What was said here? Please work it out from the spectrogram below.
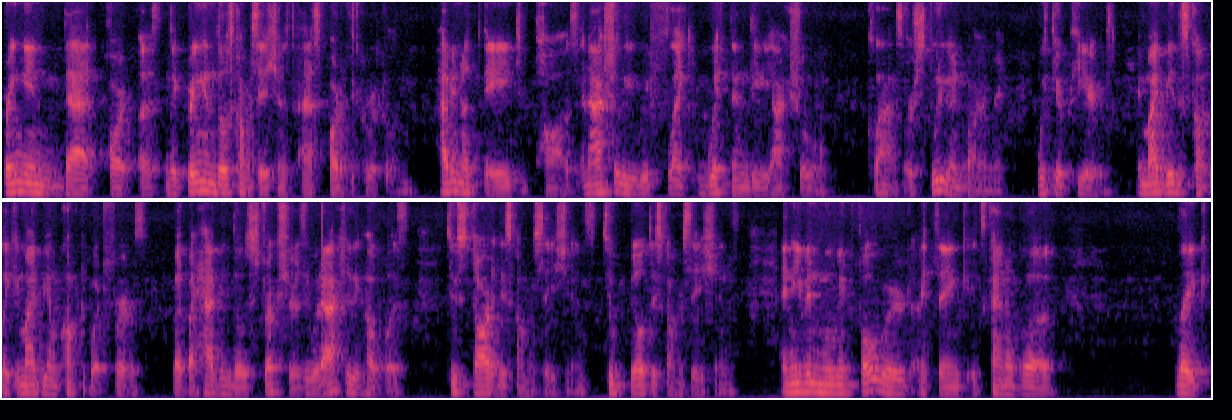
bringing that part of like bringing those conversations as part of the curriculum having a day to pause and actually reflect within the actual class or studio environment with your peers. It might be this like it might be uncomfortable at first but by having those structures it would actually help us to start these conversations to build these conversations and even moving forward i think it's kind of a like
